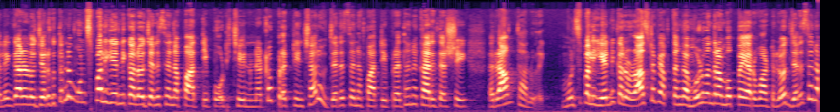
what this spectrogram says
తెలంగాణలో జరుగుతున్న మున్సిపల్ ఎన్నికల్లో జనసేన పార్టీ పోటీ చేయనున్నట్లు ప్రకటించారు. జనసేన పార్టీ ప్రధాన కార్యదర్శి రామ్ తాలూరి. మున్సిపల్ ఎన్నికల్లో రాష్ట్ర వ్యాప్తంగా మూడు వందల ముప్పై ఆరు వార్డులో జనసేన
